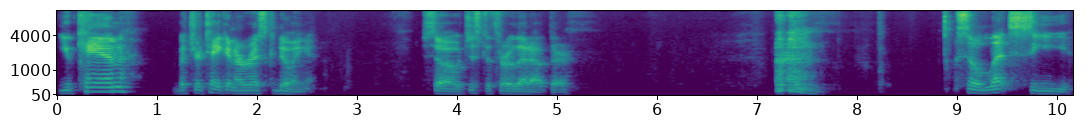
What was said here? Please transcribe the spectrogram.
you can, but you're taking a risk doing it. So just to throw that out there. so let's see.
